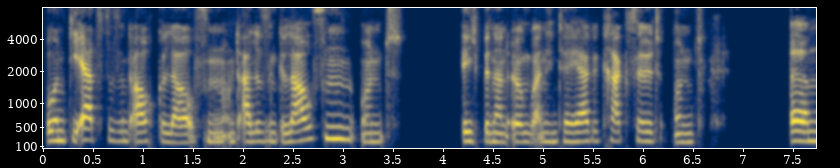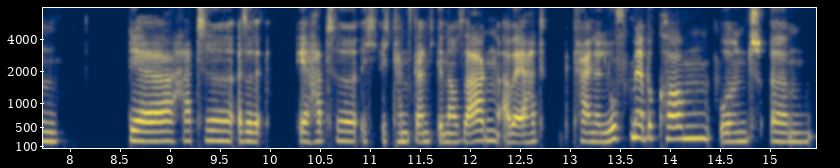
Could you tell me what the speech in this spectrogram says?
und die Ärzte sind auch gelaufen und alle sind gelaufen und ich bin dann irgendwann hinterher gekraxelt und ähm, der hatte, also er hatte, ich, ich kann es gar nicht genau sagen, aber er hat keine Luft mehr bekommen und ähm,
